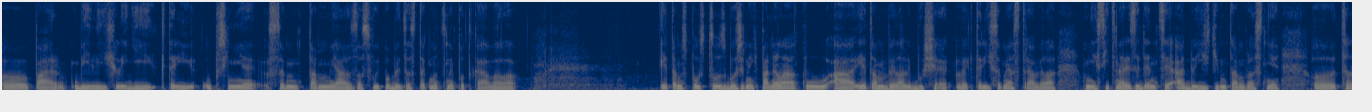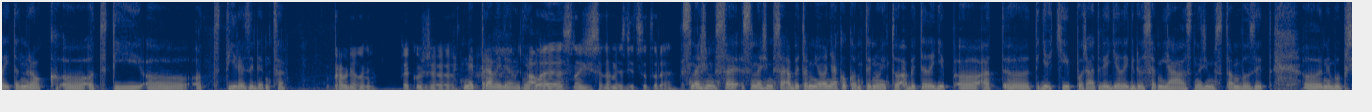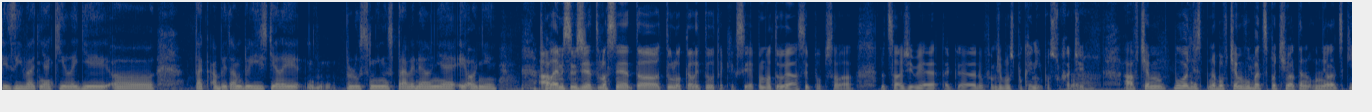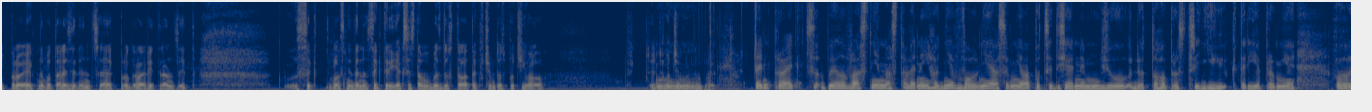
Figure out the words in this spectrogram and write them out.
pár bílých lidí, který upřímně jsem tam já za svůj pobyt zase tak moc nepotkávala. Je tam spoustu zbořených paneláků a je tam Vila Libuše, ve který jsem já strávila měsíc na rezidenci a dojíždím tam vlastně celý ten rok od té od rezidence. Pravidelně. Jakože... Nepravidelně. Ale snaží se tam jezdit, co to jde. Snažím se, snažím se, aby to mělo nějakou kontinuitu, aby ty lidi a ty děti pořád věděli, kdo jsem já. Snažím se tam vozit nebo přizývat nějaký lidi, tak, aby tam dojížděli plus minus pravidelně i oni. Ale myslím si, že vlastně to, tu lokalitu, tak jak si je pamatuju, já si popsala docela živě, tak eh, doufám, že budou spokojení posluchači. A v čem původně, nebo v čem vůbec spočíval ten umělecký projekt, nebo ta rezidence pro galerii Transit? Se, vlastně ten, se který, jak se tam vůbec dostala, tak v čem to spočívalo? O čem byl ten projekt? Ten projekt byl vlastně nastavený hodně volně. Já jsem měla pocit, že nemůžu do toho prostředí, který je pro mě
